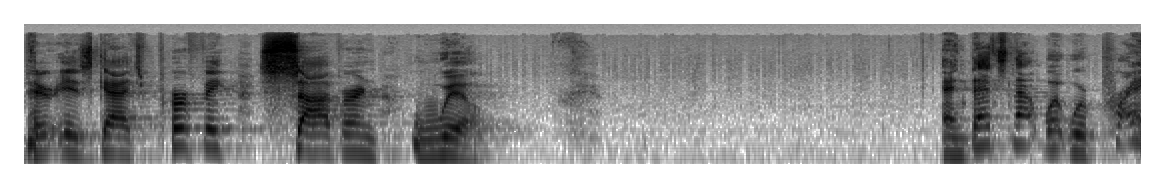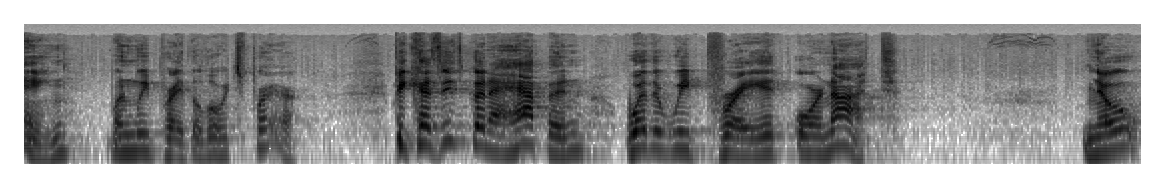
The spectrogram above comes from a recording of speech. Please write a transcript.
There is God's perfect sovereign will. And that's not what we're praying when we pray the Lord's Prayer. Because it's going to happen whether we pray it or not. No,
